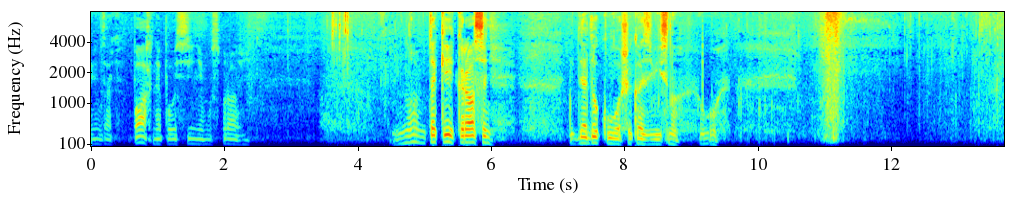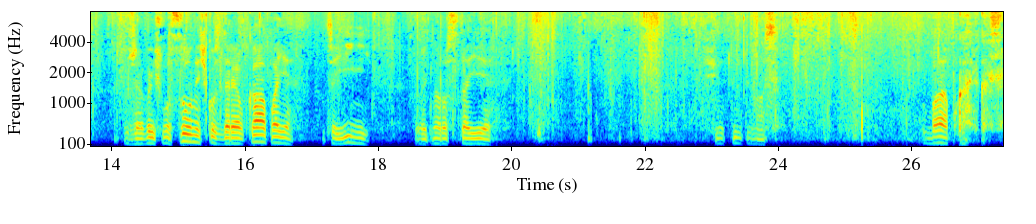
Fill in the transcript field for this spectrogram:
Він так пахне по осінньому справжньо. Ну, такий красень йде до кошика, звісно. О. Вже вийшло сонечко, з дерев капає, це іній, видно, розстає. Що тут у нас? Бабка якась.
